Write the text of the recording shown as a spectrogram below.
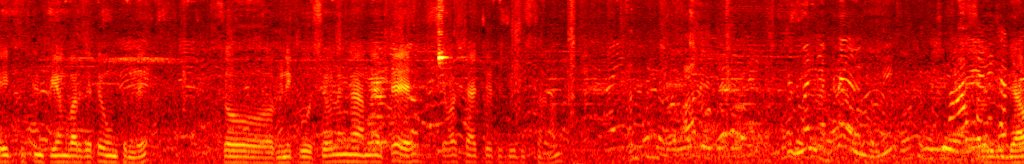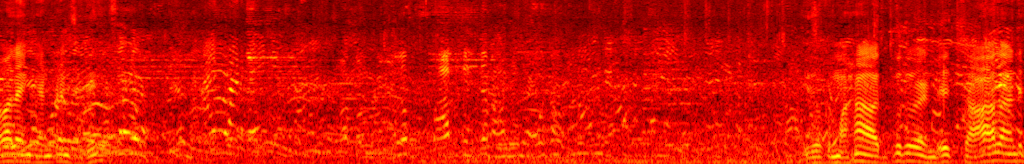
ఎయిట్ ఫిఫ్టీన్ పిఎం వరకు అయితే ఉంటుంది. సో మీకు శివలింగాన్ని అయితే శివ స్టాచ్యూ అయితే చూపిస్తాను. ఇది దేవాలయం ఎంట్రన్స్ ఇది. ఇది ఒక మహా అద్భుతం అండి. చాలా అంటే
